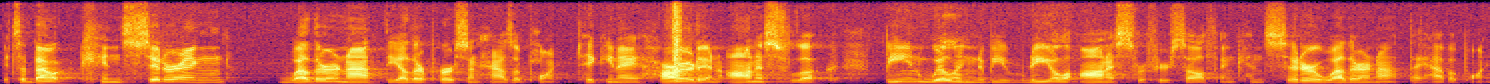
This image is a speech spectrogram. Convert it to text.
It's about considering whether or not the other person has a point, taking a hard and honest look, being willing to be real honest with yourself and consider whether or not they have a point.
